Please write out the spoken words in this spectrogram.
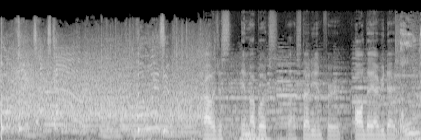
Barkley touchdown! The Wizard! I was just in my books, uh, studying for all day, every day. Old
